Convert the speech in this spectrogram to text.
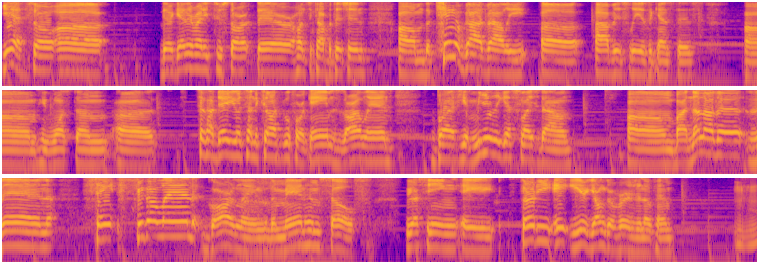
yeah. So uh, they're getting ready to start their hunting competition. Um, the king of God Valley, uh, obviously is against this. Um, he wants them. Uh, says, "How dare you intend to kill our people for a game? This is our land." But he immediately gets sliced down um, by none other than Saint Figarland Garling, the man himself. We are seeing a 38 year younger version of him. hmm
